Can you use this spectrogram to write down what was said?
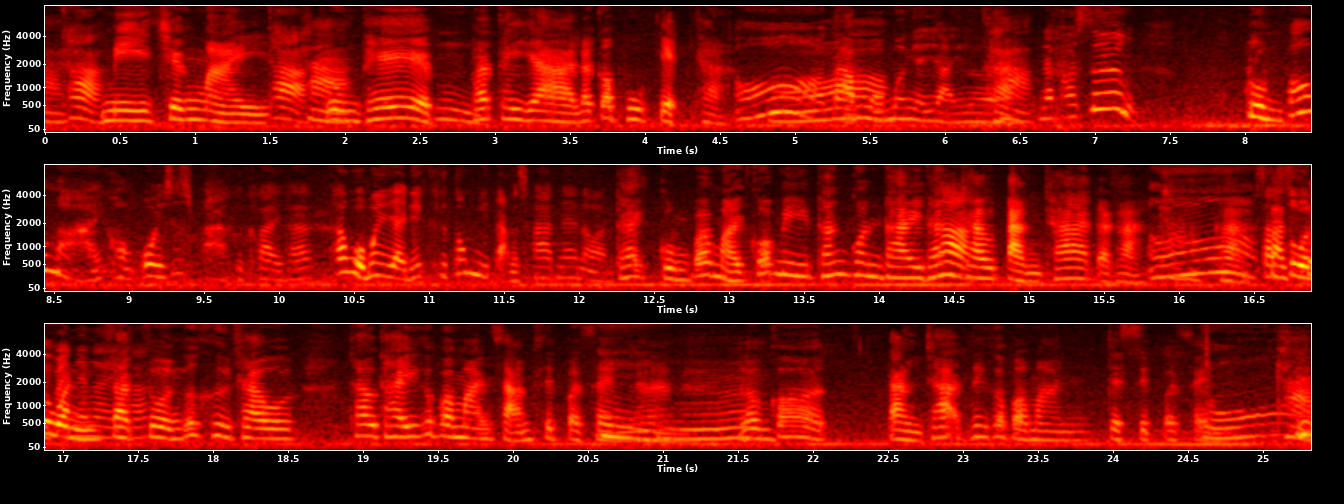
ค่ะ ค่ะ มีเชียงใหม่ค่ะค่ะ กรุงเทพ อืม พัทยาแล้วก็ภูเก็ตค่ะ อ๋ออ ตามหัวเมืองใหญ่ ๆ เลยค่ะ นะคะ ซึ่งกลุ่มเป้าหมายของ Oasis Spa คือใครคะ ถ้าหัวเมืองใหญ่ๆนี่คือต้องมีต่างชาติแน่นอน ถ้ากลุ่มเป้าหมายก็มีทั้งคนไทยทั้งค่ะ ชาวต่างชาติอะค่ะ อ๋อค่ะ สัดส่วนเป็นยังไงคะ สัดส่วนก็คือชาวชาวไทยก็ประมาณ 30%นะฮะอืม แล้วก็ ต่างชาตินี่ก็ประมาณ 70%โอ้ค่ะ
